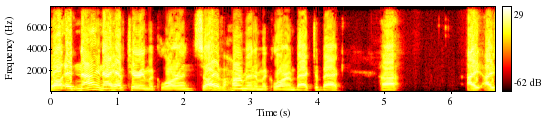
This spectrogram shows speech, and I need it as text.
Well, at nine, I have Terry McLaurin. So I have Harmon and McLaurin back to back. Uh, I,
